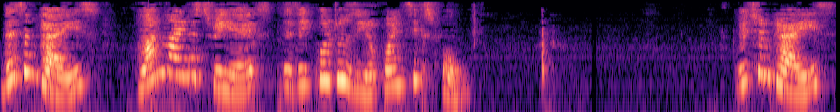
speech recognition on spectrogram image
This implies 1 minus 3x is equal to 0.64 which implies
